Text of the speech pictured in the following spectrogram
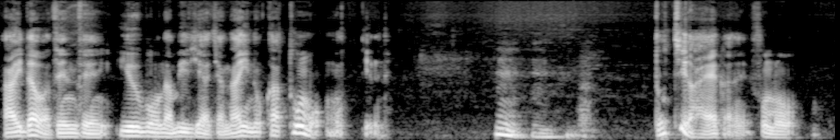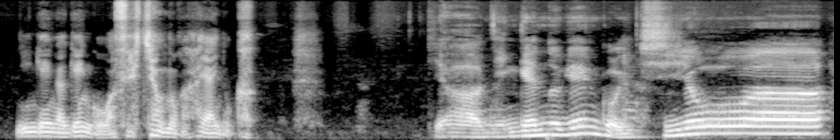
間は全然有望なメディアじゃないのかとも思ってるね。うんうんどっちが早いかねその人間が言語を忘れちゃうのが早いのか。いやー、人間の言語一応は、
